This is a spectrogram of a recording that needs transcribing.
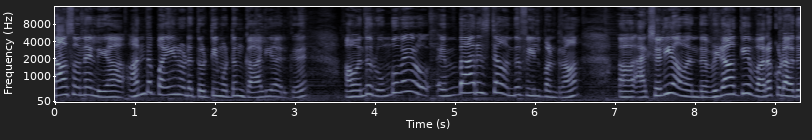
நான் சொன்னேன் இல்லையா அந்த பையனோட தொட்டி மட்டும் காலியாக இருக்குது அவன் வந்து ரொம்பவே எம்பாரஸ்டாக வந்து ஃபீல் பண்ணுறான் ஆக்சுவலி அவன் அந்த விழாக்கே வரக்கூடாது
